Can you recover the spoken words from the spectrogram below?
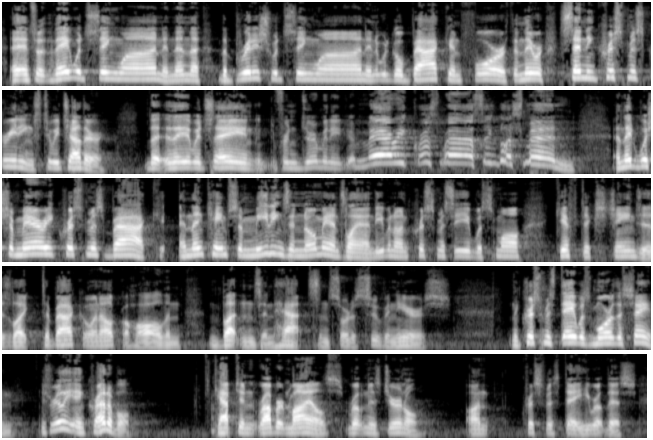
And so they would sing one, and then the, the British would sing one, and it would go back and forth. And they were sending Christmas greetings to each other they would say from Germany, Merry Christmas, Englishmen! And they'd wish a Merry Christmas back. And then came some meetings in no man's land, even on Christmas Eve, with small gift exchanges like tobacco and alcohol and buttons and hats and sort of souvenirs. And Christmas Day was more of the same. It's really incredible. Captain Robert Miles wrote in his journal on Christmas Day, he wrote this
